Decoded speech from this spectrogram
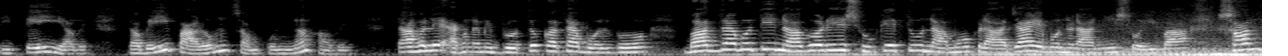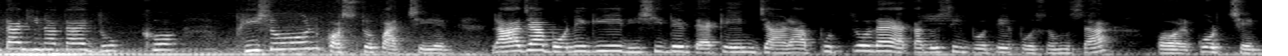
দিতেই হবে, তবেই পারণ সম্পূর্ণ হবে। তাহলে এখন আমি ব্রত কথা বলব। ভদ্রাবতী নগরে সুকেতু নামক রাজা এবং রানী শৈবা সন্তানহীনতায় দুঃখ, ভীষণ কষ্ট পাচ্ছিলেন। রাজা বনে গিয়ে ঋষিদের দেখেন, যারা পুত্রদা একাদশীর ব্রতের প্রশংসা কর- করছেন।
